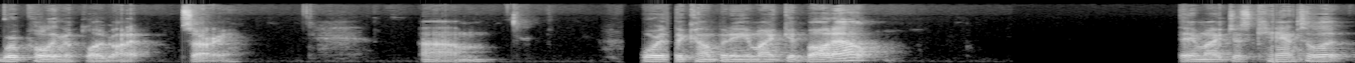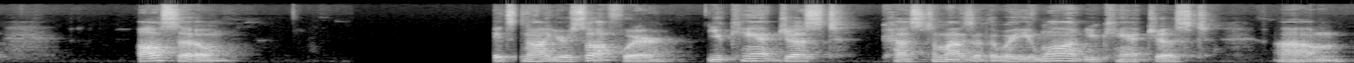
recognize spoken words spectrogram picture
we're pulling the plug on it. Sorry. Um, or the company might get bought out. They might just cancel it. Also, it's not your software. You can't just customize it the way you want. You can't just um,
